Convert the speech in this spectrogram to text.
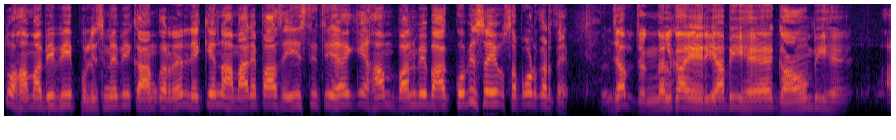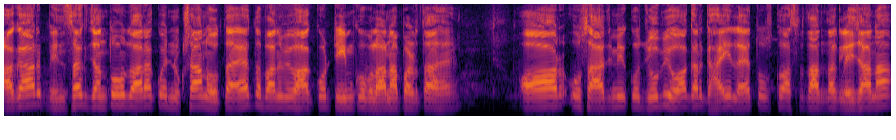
तो हम अभी भी पुलिस में भी काम कर रहे हैं लेकिन हमारे पास ये स्थिति है कि हम वन विभाग को भी सपोर्ट करते हैं। जब जंगल का एरिया भी है गाँव भी है। अगर हिंसक जंतुओं द्वारा कोई नुकसान होता है तो वन विभाग को टीम को बुलाना पड़ता है। और उस आदमी को जो भी हो अगर घायल है तो उसको अस्पताल तक ले जाना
